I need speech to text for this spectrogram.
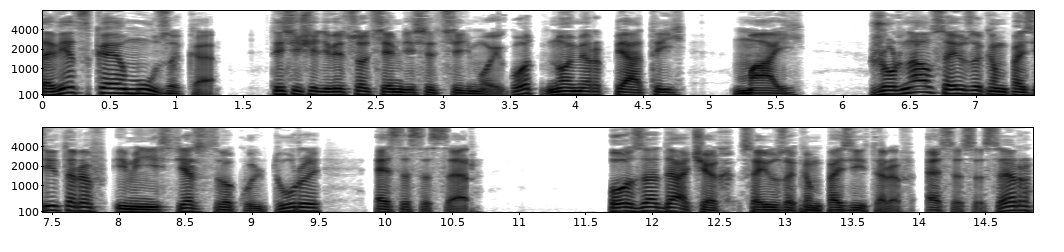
Советская музыка. 1977 год, номер 5, май. Журнал Союза композиторов и Министерства культуры СССР. О задачах Союза композиторов СССР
